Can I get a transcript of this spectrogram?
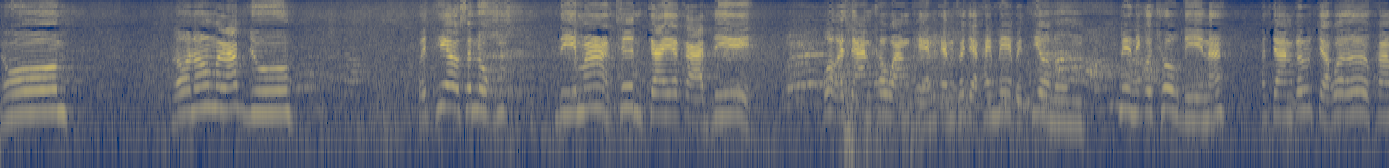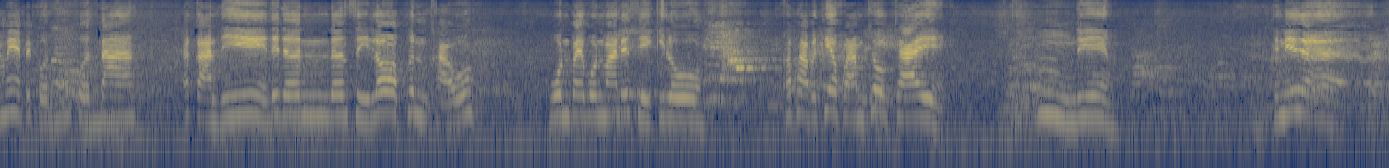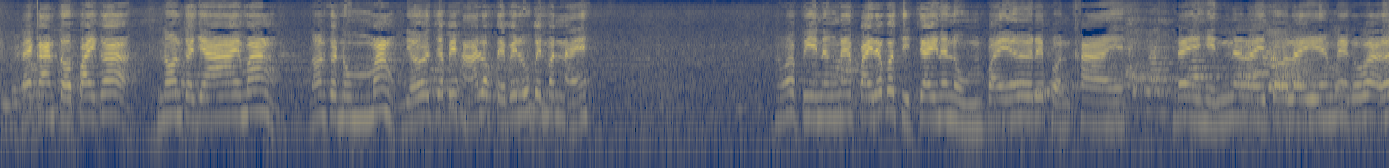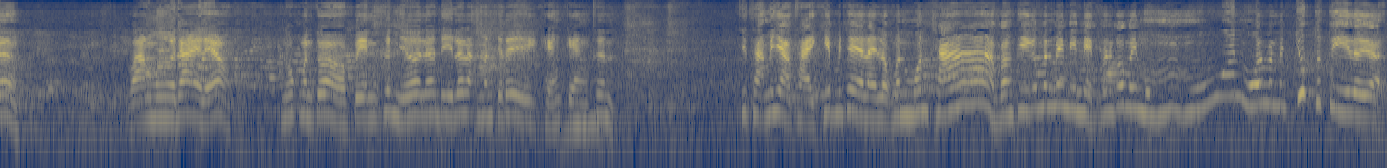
โนมรอน้องมารับอยู่ ไปเที่ยวสนุกดีมากชื่นใจอากาศดี พวกอาจารย์เขาวางแผนกันเขาอยากให้แม่ไปเที่ยวนมแม่นี่ก็โชคดีนะ อาจารย์ก็รู้จักว่า เออ พาแม่ไปเปิดหูเปิดตา อากาศดี ได้เดินเดินสี่รอบขึ้นเขา วนไปวนมาได้สี่กิโลเขาพาไปเที่ยวฟาร์มโชคชัย อืม ดี ทีนี้รายการต่อไปก็ นอนกับยายมั่ง นอนกับหนุ่มมั่ง เดี๋ยวจะไปหาหรอกแต่ไม่รู้เป็นวันไหนเพราะว่าปีหนึ่งเนี่ยไปแล้วก็ติดใจนะหนุ่มไปเออ ได้ผ่อนคลาย ได้เห็นอะไรต่ออะไรแม่ก็ว่า เออ วางมือได้แล้ว นกมันก็เป็นขึ้นเยอะแล้วดีแล้วล่ะมันจะได้แข็งแกร่งขึ้น ที่ถ่ายไม่อยากถ่ายคลิปไม่ใช่อะไรหรอกมันม้วนช้า บางทีก็มันไม่มีเน็ต มันก็ไม่หมุนม้วนม้วนมันมันจุ๊บทุกทีเลยอะ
